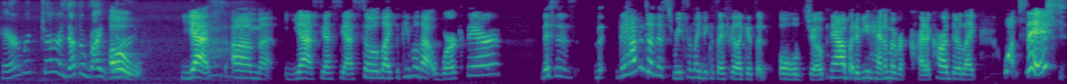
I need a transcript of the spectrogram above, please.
character? Is that the right word? Oh, yes. Um, yes, yes, yes. So like the people that work there, this is they haven't done this recently because I feel like it's an old joke now. But if you hand them a credit card, they're like, "What's this?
